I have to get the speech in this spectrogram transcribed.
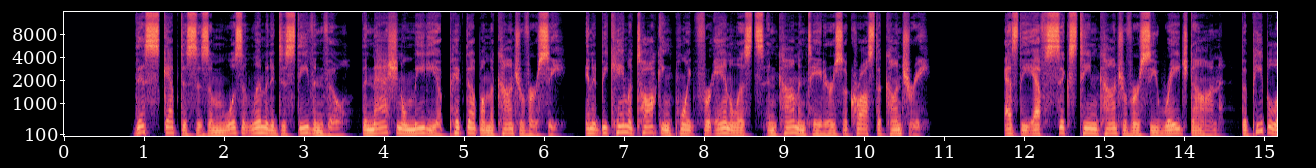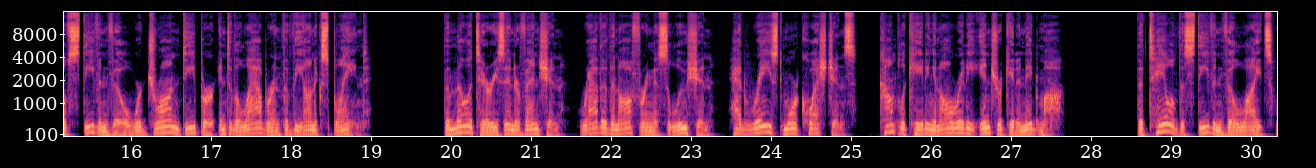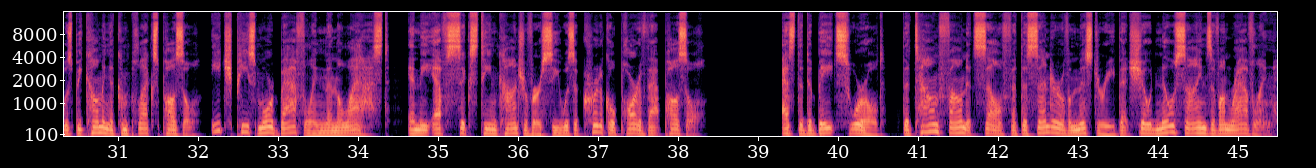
This skepticism wasn't limited to Stephenville, the national media picked up on the controversy, and it became a talking point for analysts and commentators across the country. As the F 16 controversy raged on, the people of Stephenville were drawn deeper into the labyrinth of the unexplained. The military's intervention, rather than offering a solution, had raised more questions, complicating an already intricate enigma. The tale of the Stephenville Lights was becoming a complex puzzle, each piece more baffling than the last, and the F 16 controversy was a critical part of that puzzle. As the debate swirled, the town found itself at the center of a mystery that showed no signs of unraveling.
